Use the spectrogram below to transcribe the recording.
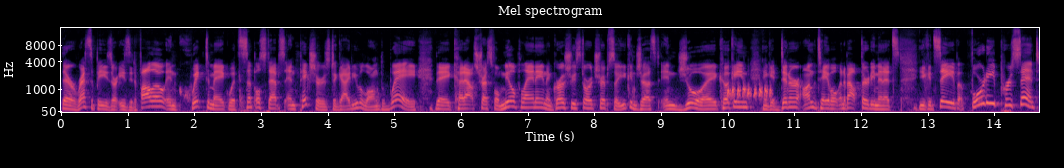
Their recipes are easy to follow and quick to make with simple steps and pictures to guide you along the way. They cut out stressful meal planning and grocery store trips so you can just enjoy cooking and get dinner on the table in about 30 minutes. You can save 40%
